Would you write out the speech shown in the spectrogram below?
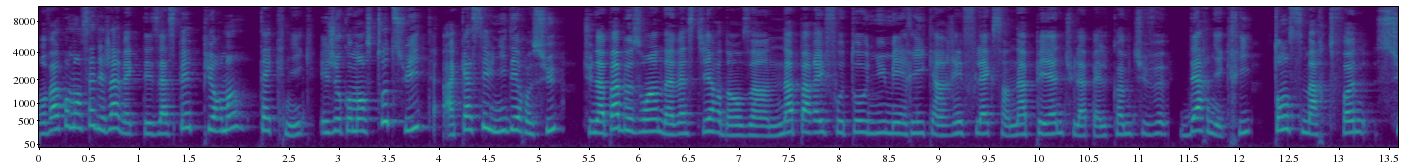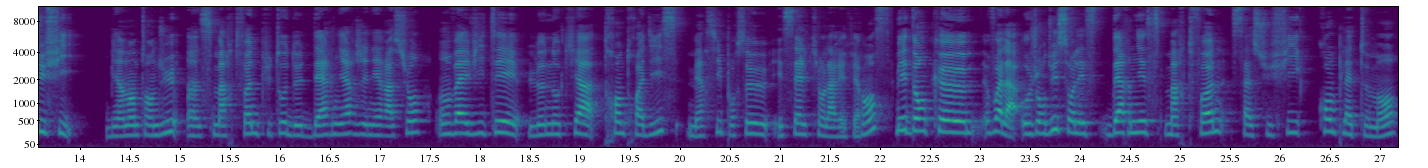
On va commencer déjà avec des aspects purement techniques et je commence tout de suite à casser une idée reçue tu n'as pas besoin d'investir dans un appareil photo numérique, un réflexe, un APN, tu l'appelles comme tu veux, dernier cri. Ton smartphone suffit. Bien entendu, un smartphone plutôt de dernière génération. On va éviter le Nokia 3310. Merci pour ceux et celles qui ont la référence. Mais donc euh, voilà, aujourd'hui sur les derniers smartphones, ça suffit complètement.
